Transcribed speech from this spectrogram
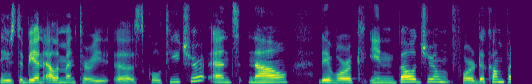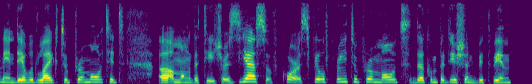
used to be an elementary uh, school teacher and now they work in Belgium for the company and they would like to promote it uh, among the teachers. Yes, of course, feel free to promote the competition between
